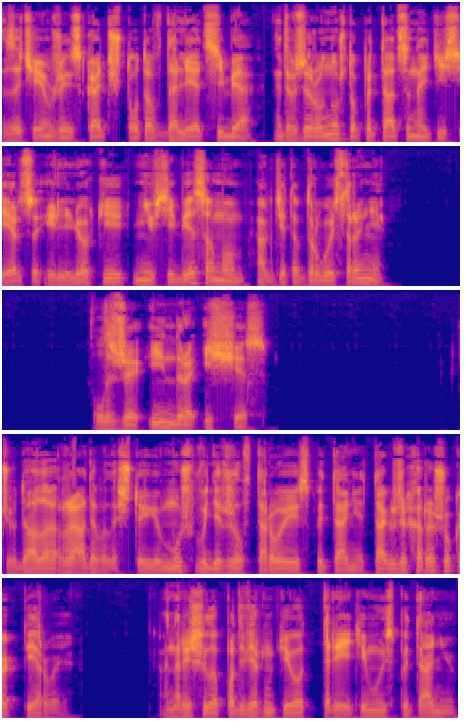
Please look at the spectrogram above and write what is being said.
Зачем же искать что-то вдали от себя? Это все равно, что пытаться найти сердце или легкие не в себе самом, а где-то в другой стране. Лже-Индра исчез. Чудала радовалась, что ее муж выдержал второе испытание так же хорошо, как первое. Она решила подвергнуть его третьему испытанию.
